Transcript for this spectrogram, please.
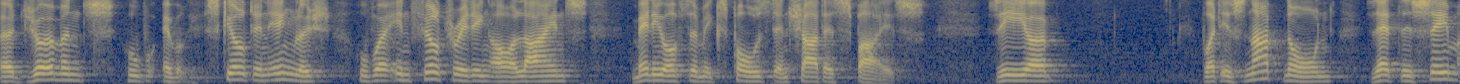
uh Germans who were skilled in English who were infiltrating our lines, many of them exposed and shot as spies. The uh, what is not known that the same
